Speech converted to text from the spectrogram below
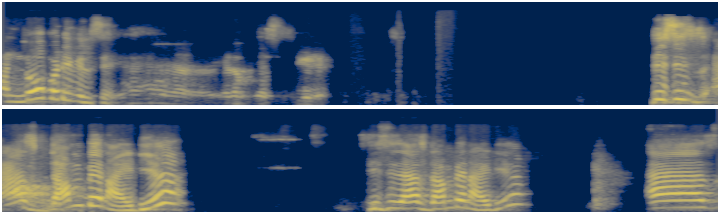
And nobody will say, ah. This is as dumb an idea. This is as dumb an idea as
